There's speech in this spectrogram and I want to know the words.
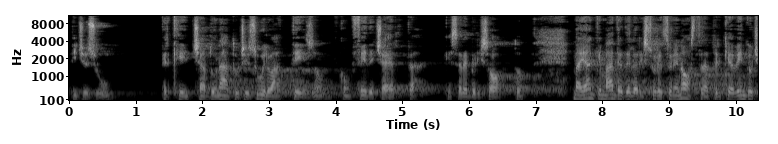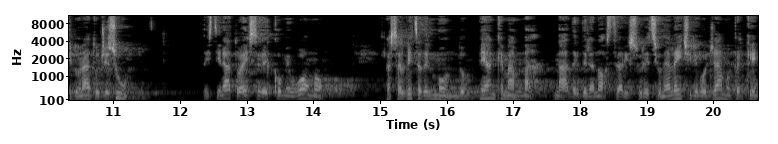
di Gesù, perché ci ha donato Gesù e lo ha atteso con fede certa che sarebbe risorto, ma è anche madre della risurrezione nostra, perché avendoci donato Gesù, destinato a essere come uomo la salvezza del mondo, è anche mamma, madre della nostra risurrezione. A lei ci rivolgiamo perché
